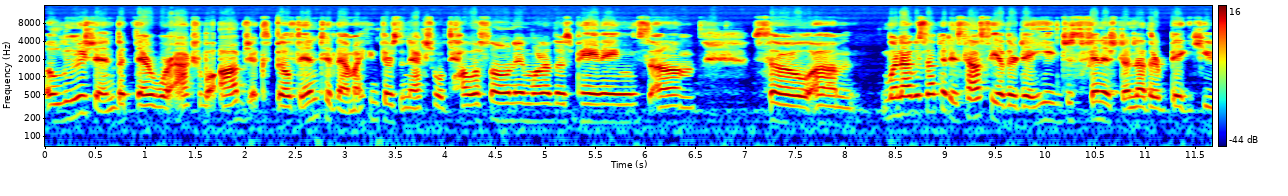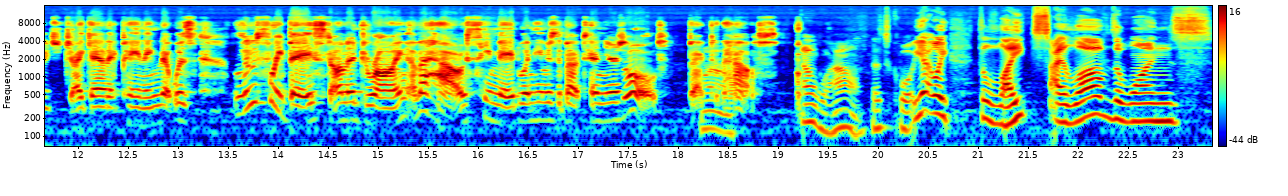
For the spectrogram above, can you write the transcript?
illusion, but there were actual objects built into them. I think there's an actual telephone in one of those paintings. Um, so um, when I was up at his house the other day, he just finished another big, huge, gigantic painting that was loosely based on a drawing of a house he made when he was about 10 years old. Back to the house. Oh wow, that's cool. Yeah, like the lights. I love the ones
